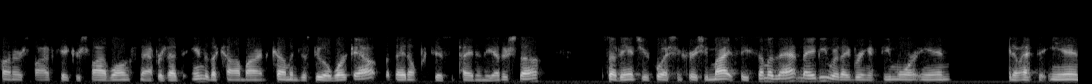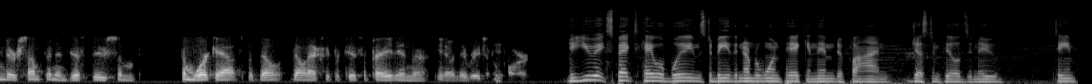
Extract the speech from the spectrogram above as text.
punters, five kickers, five long snappers at the end of the combine to come and just do a workout, but they don't participate in the other stuff. So to answer your question, Chris, you might see some of that maybe where they bring a few more in, you know, at the end or something, and just do some some workouts, but don't don't actually participate in the you know in the original part. Do you expect Caleb Williams to be the number one pick and them to find Justin Fields a new team?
